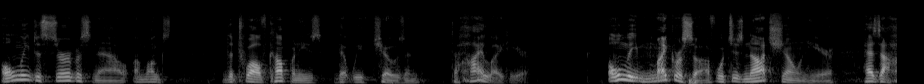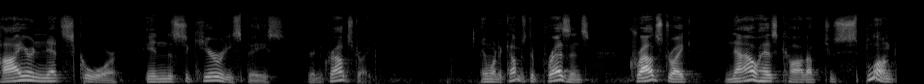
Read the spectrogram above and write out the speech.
only to ServiceNow amongst the 12 companies that we've chosen to highlight here. Only Microsoft, which is not shown here, has a higher net score in the security space than CrowdStrike. And when it comes to presence, CrowdStrike now has caught up to Splunk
